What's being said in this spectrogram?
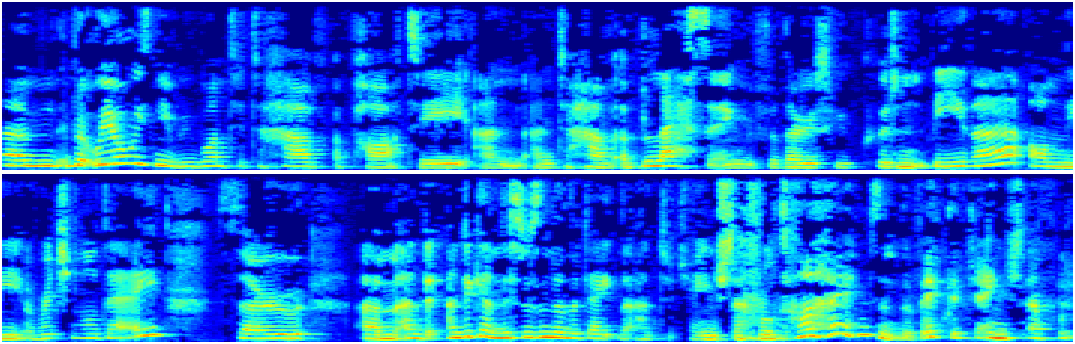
Um, but we always knew we wanted to have a party and, and to have a blessing for those who couldn't be there on the original day. So, um, and, and again, this was another date that had to change several times and the vicar changed several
